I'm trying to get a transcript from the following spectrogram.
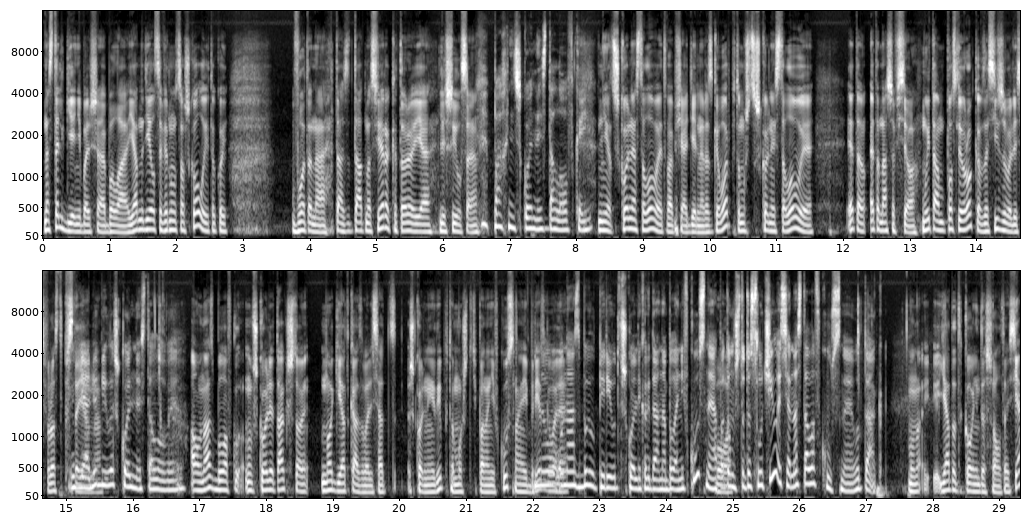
ностальгия небольшая была. Я надеялся вернуться в школу, и такой, вот она, та, та атмосфера, которой я лишился. Пахнет школьной столовкой. Нет, школьная столовая это вообще отдельный разговор, потому что школьные столовые это, это наше все. Мы там после уроков засиживались просто постоянно. Я любила школьные столовые. А у нас было в, ну, в школе так, что многие отказывались от школьной еды, потому что типа она невкусная и брезговали. Ну, у нас был период в школе, когда она была невкусная, а Вот. потом что-то случилось, и она стала вкусная. Вот так. Ну, Я до такого не дошел. То есть я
